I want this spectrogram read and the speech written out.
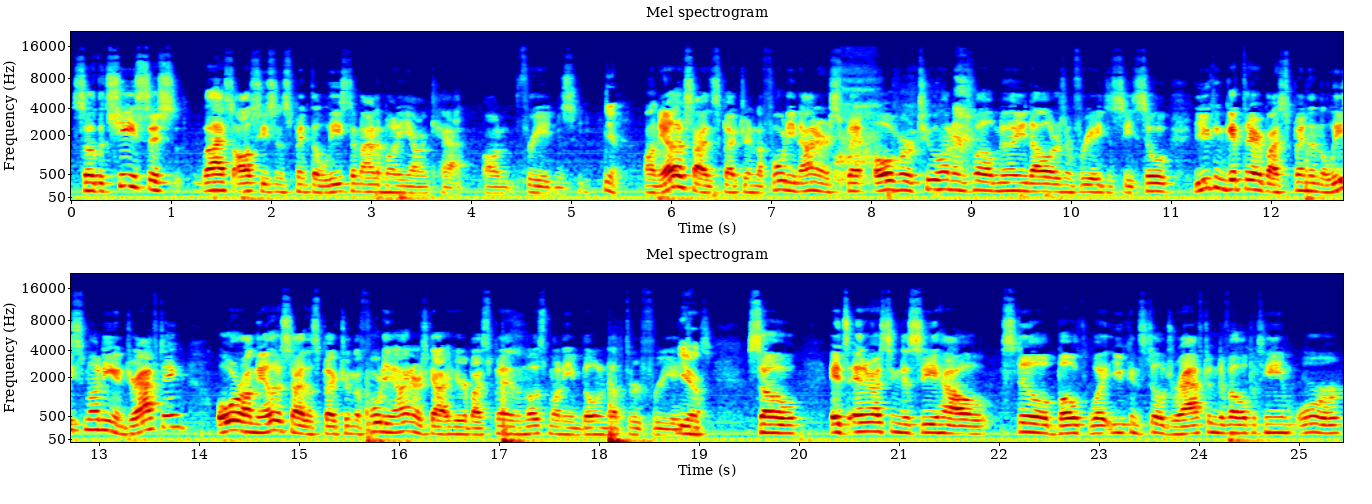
So the Chiefs this last offseason spent the least amount of money on cap on free agency. Yeah. On the other side of the spectrum, the 49ers spent over $212 million in free agency. So you can get there by spending the least money in drafting, or on the other side of the spectrum, the 49ers got here by spending the most money in building up through free agents. Yeah. So it's interesting to see how still both what you can still draft and develop a team, or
